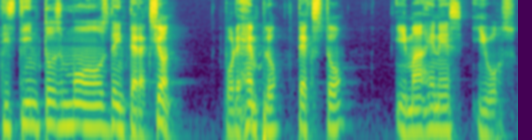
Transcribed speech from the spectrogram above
distintos modos de interacción, por ejemplo, texto, imágenes y voz.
